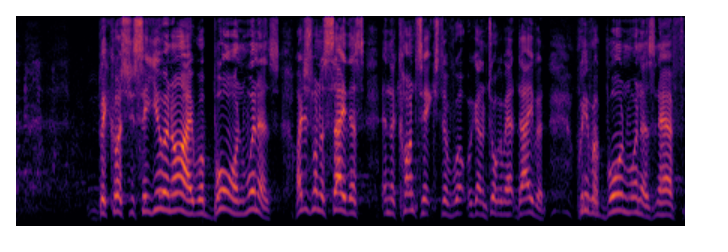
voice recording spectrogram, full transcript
because you see, you and I were born winners. I just want to say this in the context of what we're going to talk about David. We were born winners. Now, if,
